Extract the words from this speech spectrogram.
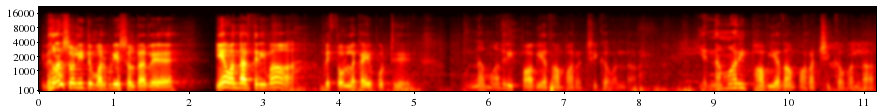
இதெல்லாம் சொல்லிட்டு மறுபடியும் சொல்கிறாரு ஏன் வந்தார் தெரியுமா? அப்படியே தோல்ல கையை போட்டு என்ன மாதிரி பாவியை தான் பா ரட்சிக்க வந்தார். என்ன மாதிரி பாவியை தான் பா ரட்சிக்க வந்தார்.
